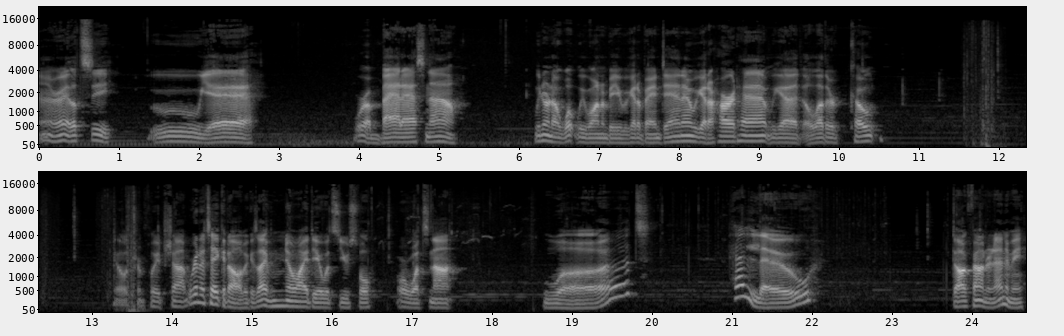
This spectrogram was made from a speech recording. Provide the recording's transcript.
Alright, let's see. Ooh, yeah. We're a badass now. We don't know what we want to be. We got a bandana, we got a hard hat, we got a leather coat. Yellow trim plate shop. We're gonna take it all because I have no idea what's useful or what's not. What? Hello. Dog found an enemy.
